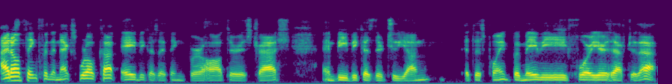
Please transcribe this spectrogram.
i don't think for the next world cup a because i think berhalter is trash and b because they're too young at this point but maybe four years after that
